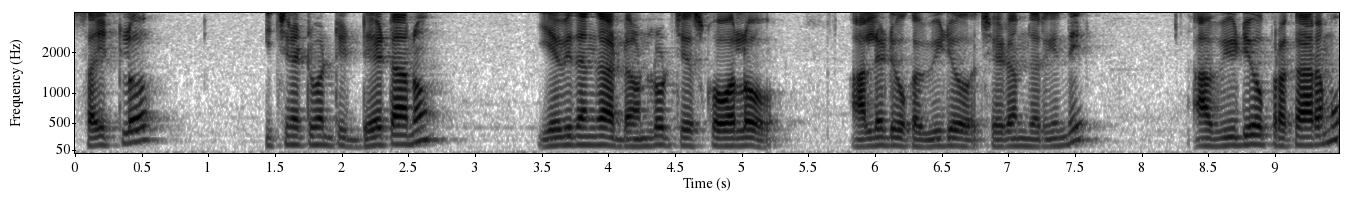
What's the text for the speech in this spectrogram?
సైట్లో ఇచ్చినటువంటి డేటాను ఏ విధంగా డౌన్లోడ్ చేసుకోవాలో ఆల్రెడీ ఒక వీడియో చేయడం జరిగింది. ఆ వీడియో ప్రకారము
